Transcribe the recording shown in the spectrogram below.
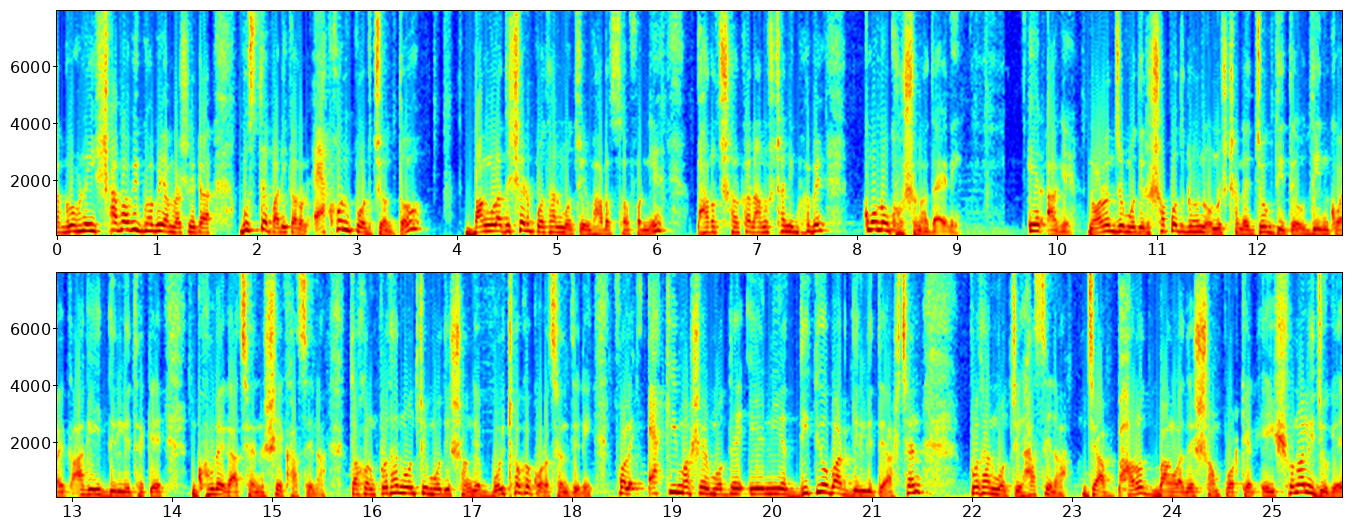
আগ্রহ নেই। স্বাভাবিকভাবেই আমরা সেটা বুঝতে পারি, কারণ এখন পর্যন্ত বাংলাদেশের প্রধানমন্ত্রীর ভারত সফর নিয়ে ভারত সরকার আনুষ্ঠানিকভাবে কোনো ঘোষণা দেয়নি। এর আগে নরেন্দ্র মোদীর শপথ গ্রহণ অনুষ্ঠানে যোগ দিতেও দিন কয়েক আগেই দিল্লি থেকে ঘুরে গেছেন শেখ হাসিনা। তখন প্রধানমন্ত্রী মোদীর সঙ্গে বৈঠকও করেছেন তিনি। ফলে একই মাসের মধ্যে এ নিয়ে দ্বিতীয়বার দিল্লিতে আসছেন প্রধানমন্ত্রী হাসিনা, যা ভারত বাংলাদেশ সম্পর্কের এই সোনালী যুগে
